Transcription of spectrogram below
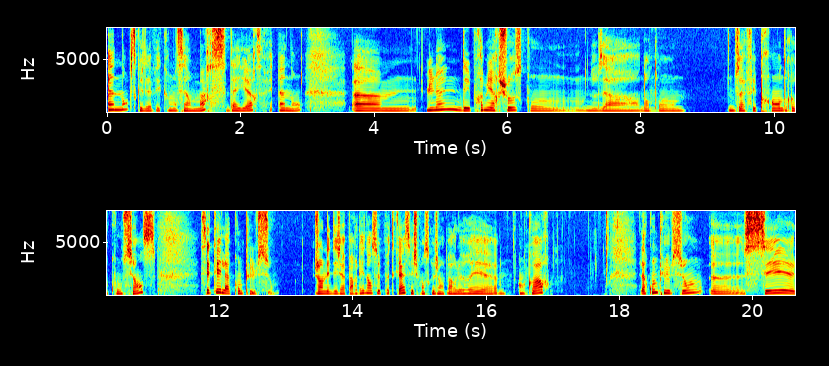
un an, parce que je l'avais commencé en mars d'ailleurs, ça fait un an. Euh, l'une des premières choses qu'on nous a, dont on nous a fait prendre conscience, c'était la compulsion. J'en ai déjà parlé dans ce podcast et je pense que j'en parlerai euh, encore. La compulsion, euh, c'est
